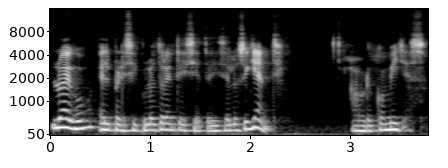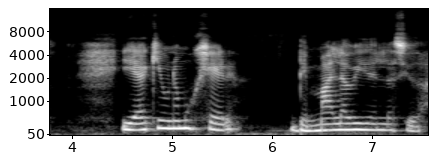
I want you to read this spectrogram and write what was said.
Luego, el versículo 37 dice lo siguiente, abro comillas, y he aquí una mujer de mala vida en la ciudad.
